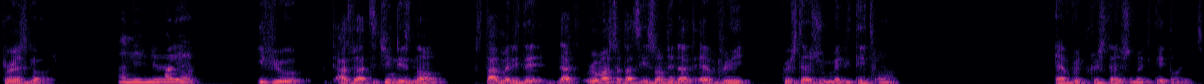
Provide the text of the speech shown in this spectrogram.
Praise God. Hallelujah. If you, as we are teaching this now, start meditate. That Romans chapter 6 is something that every Christian should meditate on. Every Christian should meditate on it.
